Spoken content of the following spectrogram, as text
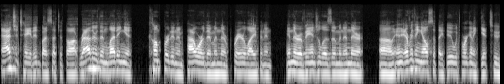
agitated by such a thought, rather than letting it comfort and empower them in their prayer life and in, in their evangelism and in their um, and everything else that they do, which we're going to get to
